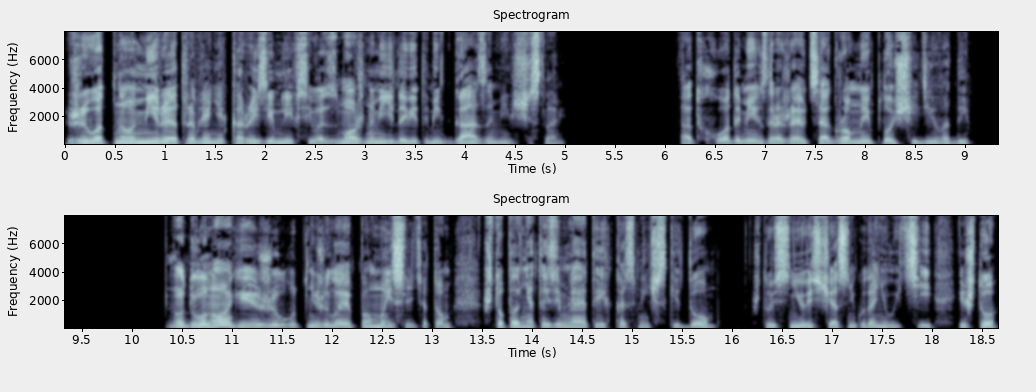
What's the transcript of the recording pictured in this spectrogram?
животного мира и отравления коры земли всевозможными ядовитыми газами и веществами. Отходами их заражаются огромные площади воды. Но двуногие живут, не желая помыслить о том, что планета Земля — это их космический дом, что с нее сейчас никуда не уйти, и что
